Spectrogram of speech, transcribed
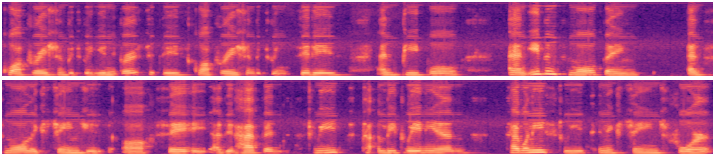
cooperation between universities, cooperation between cities and people, and even small things and small exchanges of, say, as it happened, sweets, Lithuanian, Taiwanese sweets in exchange for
